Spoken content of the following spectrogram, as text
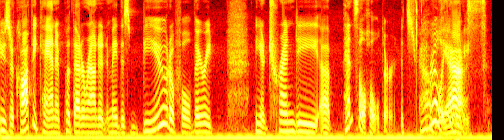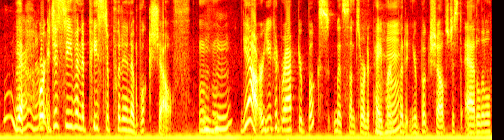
used a coffee can and put that around it and made this beautiful, very, you know, trendy uh, pencil holder. It's Oh, really yes. very yeah, or just even a piece to put in a bookshelf. Pretty. Yeah, or you could wrap your books with some sort of paper and mm-hmm. put it in your bookshelves. Just to add a little,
